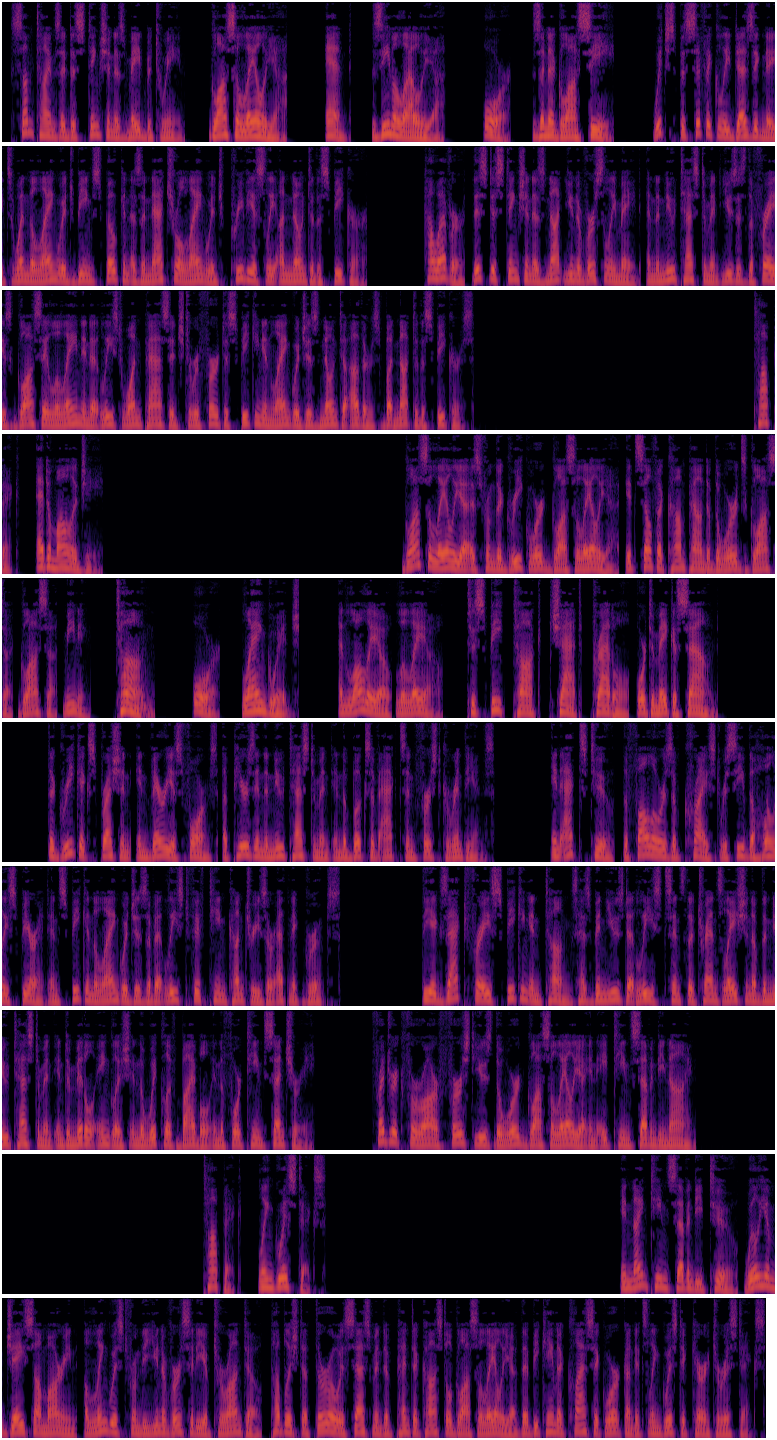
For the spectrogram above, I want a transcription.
Sometimes a distinction is made between glossolalia and xenolalia or xenoglossae, which specifically designates when the language being spoken is a natural language previously unknown to the speaker. However, this distinction is not universally made, and the New Testament uses the phrase glosse in at least one passage to refer to speaking in languages known to others but not to the speakers. Etymology Glossolalia is from the Greek word glossolalia, itself a compound of the words glossa, glossa meaning tongue or language, and laleo, laleo to speak, talk, chat, prattle, or to make a sound. The Greek expression in various forms appears in the New Testament in the books of Acts and 1 Corinthians. In Acts 2, the followers of Christ receive the Holy Spirit and speak in the languages of at least 15 countries or ethnic groups. The exact phrase speaking in tongues has been used at least since the translation of the New Testament into Middle English in the Wycliffe Bible in the 14th century. Frederick Farrar first used the word glossolalia in 1879. Linguistics In 1972, William J. Samarin, a linguist from the University of Toronto, published a thorough assessment of Pentecostal glossolalia that became a classic work on its linguistic characteristics.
